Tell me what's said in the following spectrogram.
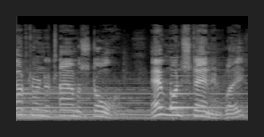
shelter in the time of storm. Everyone standing, please.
